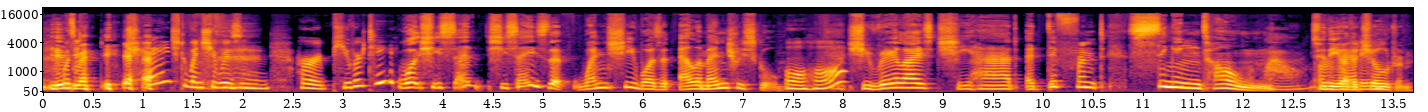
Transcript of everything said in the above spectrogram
You've was it yeah. changed when she was in her puberty? Well, she said she says that when she was at elementary school, Uh huh. she realized she had a different singing tone Wow, to the other children.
